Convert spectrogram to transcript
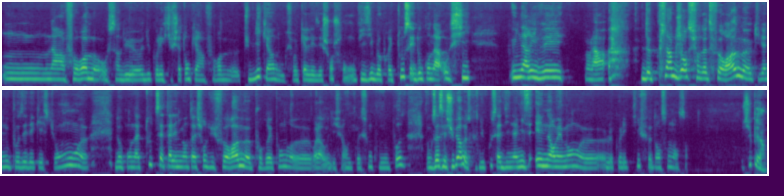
on a un forum au sein du, du, collectif Chaton qui est un forum public, hein, donc sur lequel les échanges sont visibles auprès de tous. Et donc on a aussi une arrivée, voilà, de plein de gens sur notre forum euh, qui viennent nous poser des questions. Euh, donc on a toute cette alimentation du forum pour répondre euh, voilà aux différentes questions qu'on nous pose. Donc ça c'est super parce que du coup ça dynamise énormément le collectif dans son ensemble. Super.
